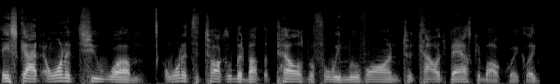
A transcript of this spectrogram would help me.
Hey Scott, I wanted to um, I wanted to talk a little bit about the Pels before we move on to college basketball quickly.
